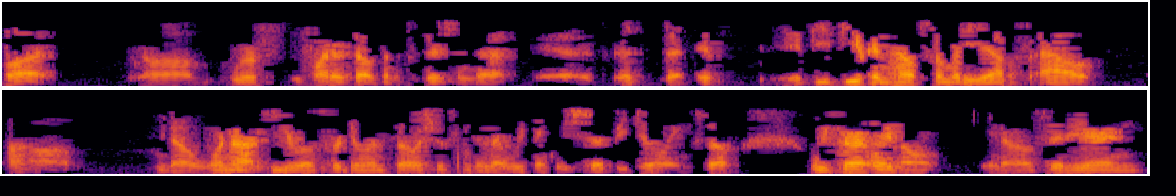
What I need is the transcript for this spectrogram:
but um, we're, we find ourselves in a position that, uh, if, if you, if you can help somebody else out, uh, you know, we're not heroes for doing so. It's just something that we think we should be doing. So we certainly don't, you know, sit here and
